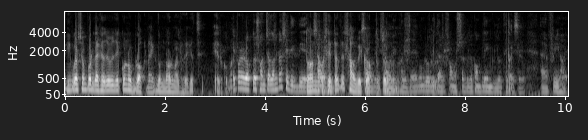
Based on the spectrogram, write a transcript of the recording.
রিং বসানোর পর দেখা যাবে যে কোনো ব্লক না একদম নর্মাল হয়ে গেছে এরকম এরপরে রক্ত সঞ্চালনটা সেদিক দিয়ে সেটাতে স্বাভাবিক রক্ত স্বাভাবিক চলে হয়ে যায় এবং রোগী তার সমস্যাগুলো কমপ্লেইনগুলো থেকে সে ফ্রি হয়।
